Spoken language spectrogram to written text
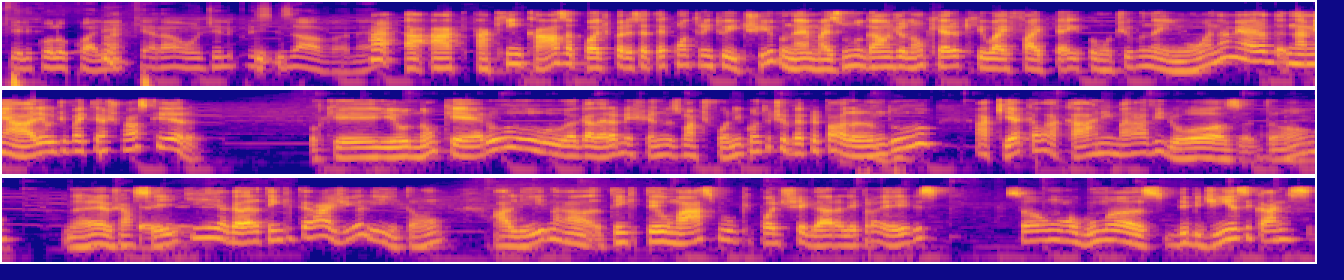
que ele colocou ali que era onde ele precisava, né? Ah, a- a- aqui em casa pode parecer até contraintuitivo, né? Mas um lugar onde eu não quero que o Wi-Fi pegue por motivo nenhum é na minha área, na minha área onde vai ter a churrasqueira. Porque eu não quero a galera mexendo no smartphone enquanto eu estiver preparando aqui aquela carne maravilhosa. Então, né? Eu já sei que a galera tem que interagir ali. Então, ali na, tem que ter o máximo que pode chegar ali para eles. São algumas bebidinhas e carnes,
